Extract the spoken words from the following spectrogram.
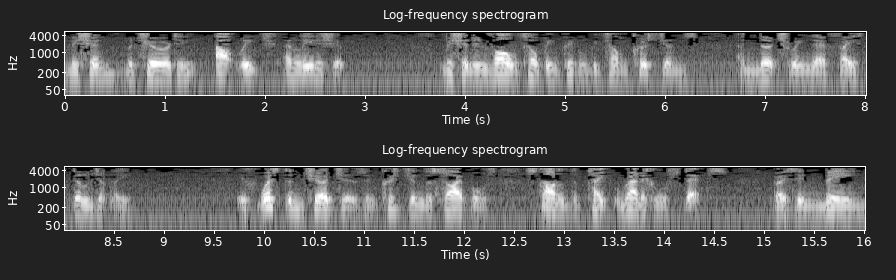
mission, maturity, outreach, and leadership. Mission involves helping people become Christians and nurturing their faith diligently. If Western churches and Christian disciples started to take radical steps, both in being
